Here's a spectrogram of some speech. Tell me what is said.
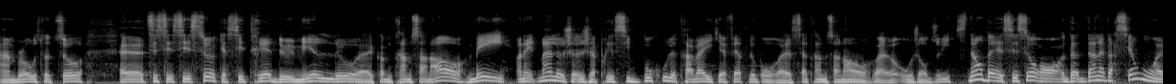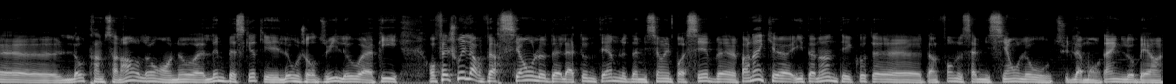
Ambrose, tout ça. c'est sûr que c'est très 2000 là, comme trame sonore, mais honnêtement, j'apprécie beaucoup le travail qu'il a fait là, pour sa trame sonore aujourd'hui. Sinon, ben c'est ça, dans la version euh, l'autre trame sonore, là, on a Limp Bizkit qui est là aujourd'hui. Là, euh, puis on fait jouer leur version de la tune thème de Mission Impossible. Euh, pendant que Ethan Hunt écoute dans le fond de sa mission au-dessus de la montagne, là, ben,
